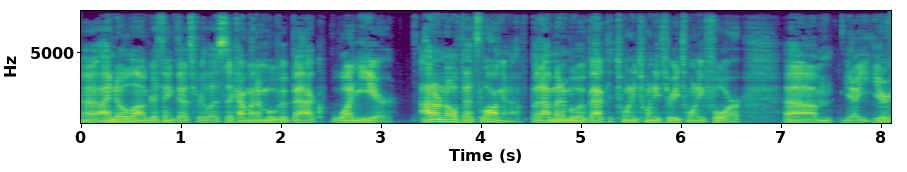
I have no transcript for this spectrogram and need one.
uh, I no longer think that's realistic. I'm going to move it back one year. I don't know if that's long enough, but I'm going to move it back to 2023, 24. Um, you know, you're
